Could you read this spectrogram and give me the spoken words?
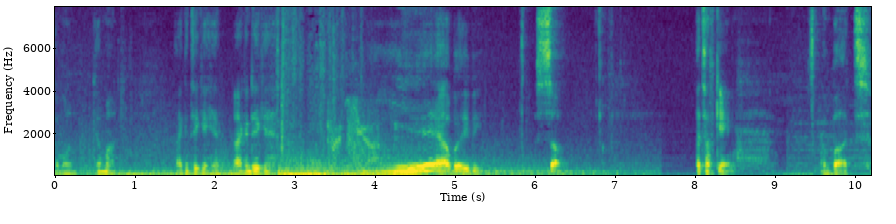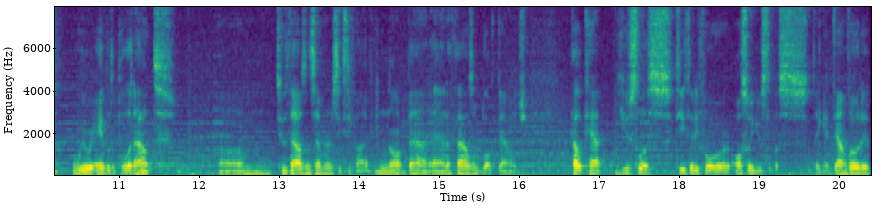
come on, come on. I can take a hit. I can take a hit. Yeah, baby. So, a tough game. But we were able to pull it out. Um, 2,765, not bad, and 1,000 block damage. Hellcat, useless. T-34, also useless. They get downvoted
